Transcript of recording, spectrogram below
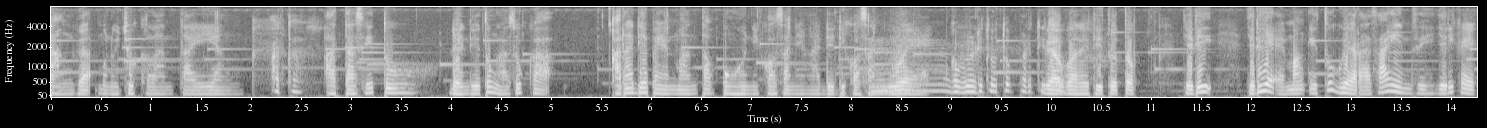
tangga menuju ke lantai yang Atas. atas itu dan dia tuh nggak suka. Karena dia pengen mantap penghuni kosan yang ada di kosan gue. Hmm, Gak boleh ditutup berarti nggak boleh ditutup. Jadi jadi ya emang itu gue rasain sih. Jadi kayak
